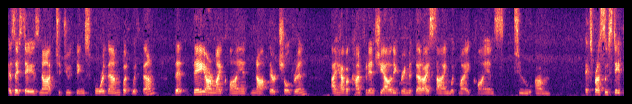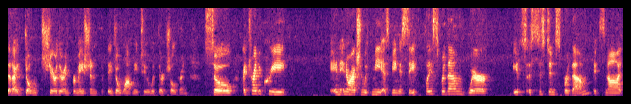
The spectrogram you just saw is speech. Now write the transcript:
as I say, is not to do things for them, but with them, that they are my client, not their children. I have a confidentiality agreement that I sign with my clients to um, expressly state that I don't share their information if they don't want me to with their children. So I try to create an interaction with me as being a safe place for them where it's assistance for them. It's not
